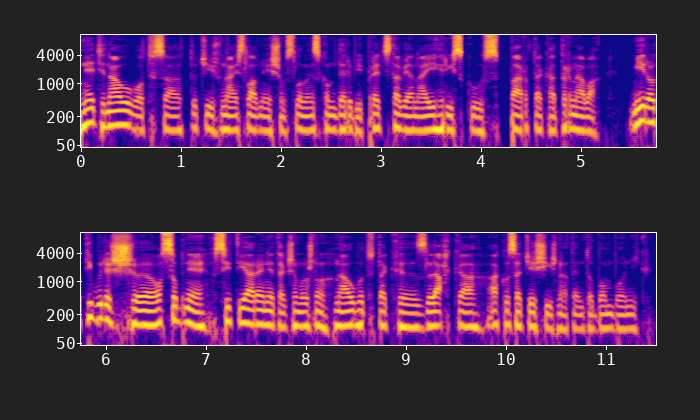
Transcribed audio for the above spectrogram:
Hneď na úvod sa totiž v najslavnejšom slovenskom derby predstavia na ihrisku Spartaka Trnava. Miro, ty budeš e, osobne v City Arene, takže možno na úvod tak e, zľahka, ako sa tešíš na tento bombónik?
